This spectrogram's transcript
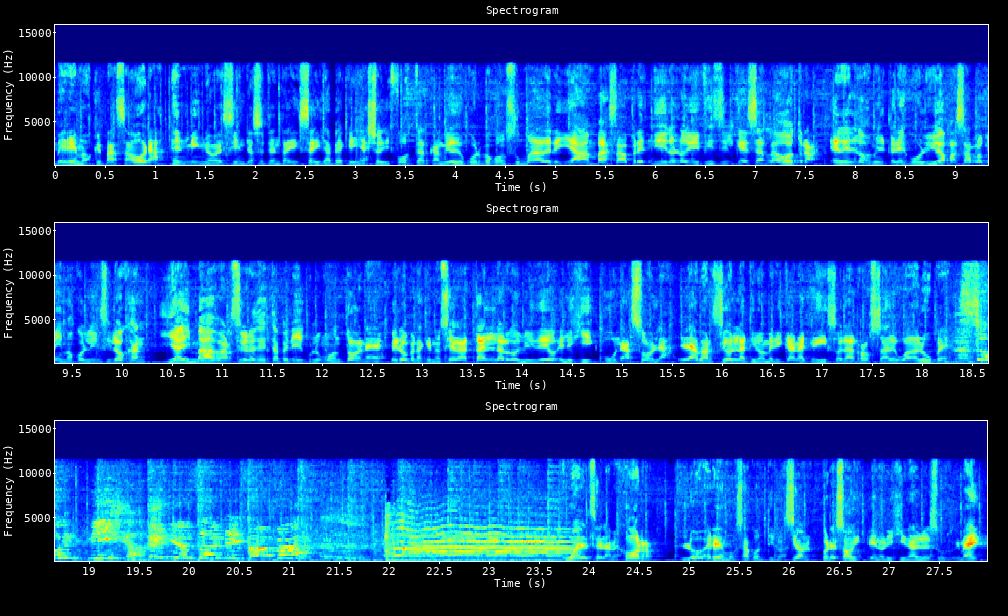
Veremos qué pasa ahora. En 1976 la pequeña Jodie Foster cambió de cuerpo con su madre y ambas aprendieron lo difícil que es ser la otra. En el 2003 volvió a pasar lo mismo con Lindsay Lohan y hay más versiones de esta película, un montón, eh. Pero para que no se haga tan largo el video elegí una sola, la versión latinoamericana que hizo La Rosa de Guadalupe. Soy mi hija. Yo soy mi papá. ¿Cuál será mejor? Lo veremos a continuación. Por eso hoy, en Original vs Remake,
